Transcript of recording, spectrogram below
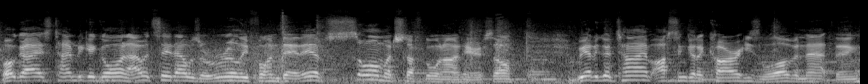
Well guys, time to get going. I would say that was a really fun day. They have so much stuff going on here. So we had a good time. Austin got a car. He's loving that thing.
